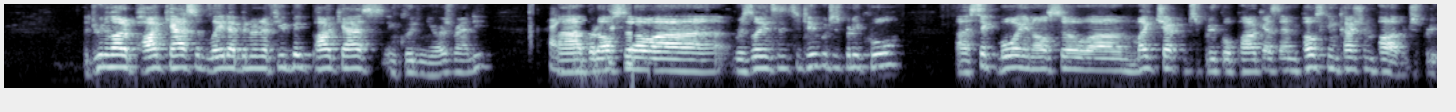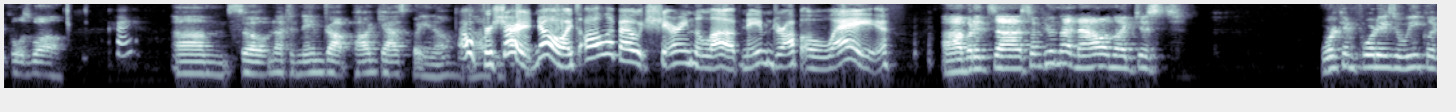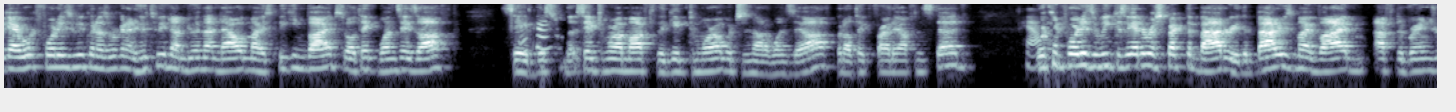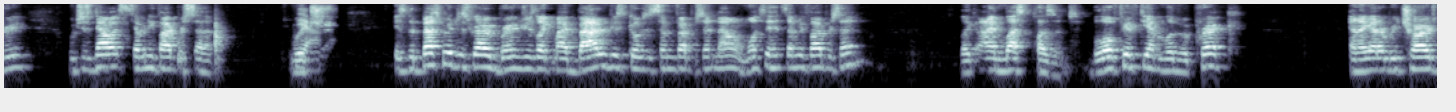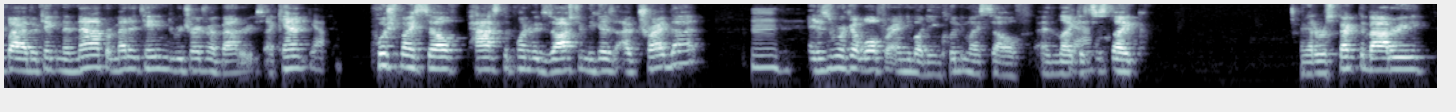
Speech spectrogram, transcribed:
I'm doing a lot of podcasts of late. I've been on a few big podcasts, including yours, Randy. Uh, but also uh, Resilience Institute, which is pretty cool. Uh, Sick Boy, and also um, Mike Check, which is a pretty cool podcast, and Post Concussion Pod, which is pretty cool as well. Um, so not to name drop podcast, but you know. Oh, for sure. No, it's all about sharing the love. Name drop away. Uh, but it's uh, so I'm doing that now. I'm like just working four days a week. Like I worked four days a week when I was working at Hootsuite. And I'm doing that now with my speaking vibe. So I'll take Wednesdays off Save okay. this. Save tomorrow. I'm off to the gig tomorrow, which is not a Wednesday off, but I'll take Friday off instead. Yeah. Working four days a week because I got to respect the battery. The battery's my vibe after the brain injury, which is now at 75%, which yeah. is the best way to describe a brain injury. Is like my battery just goes to 75% now. And once it hits 75%, like I'm less pleasant. Below 50, I'm a little bit of a prick. And I got to recharge by either taking a nap or meditating to recharge my batteries. I can't yeah push myself past the point of exhaustion because I've tried that. Mm. It doesn't work out well for anybody, including myself. And like, yeah. it's just like, I got to respect the battery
